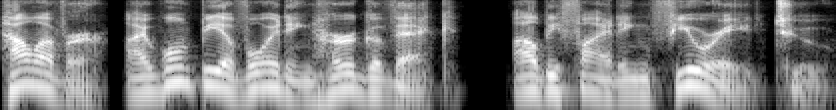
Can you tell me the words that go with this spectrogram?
However, I won't be avoiding Hrgovic, I'll be fighting Fury too.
